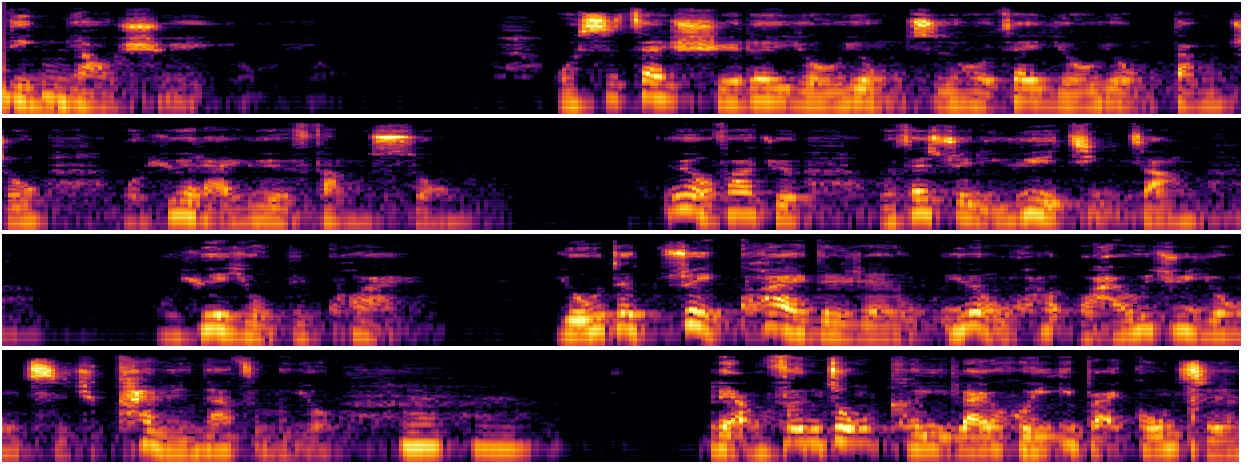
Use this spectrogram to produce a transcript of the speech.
定要学游泳。我是在学了游泳之后，在游泳当中，我越来越放松，因为我发觉我在水里越紧张，我越游不快。游的最快的人，因为我会，我还会去游泳池去看人家怎么游。嗯嗯，两分钟可以来回一百公尺，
